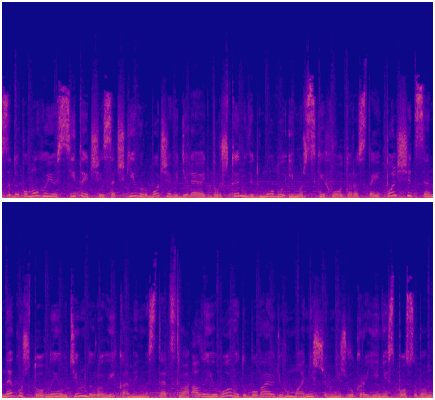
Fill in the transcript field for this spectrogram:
За допомогою сітей чи сачків робочі відділяють бурштин від мулу і морських водоростей. Польщі це не коштовний, утім дорогий камінь мистецтва, але його видобувають гуманнішим ніж в Україні способом.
